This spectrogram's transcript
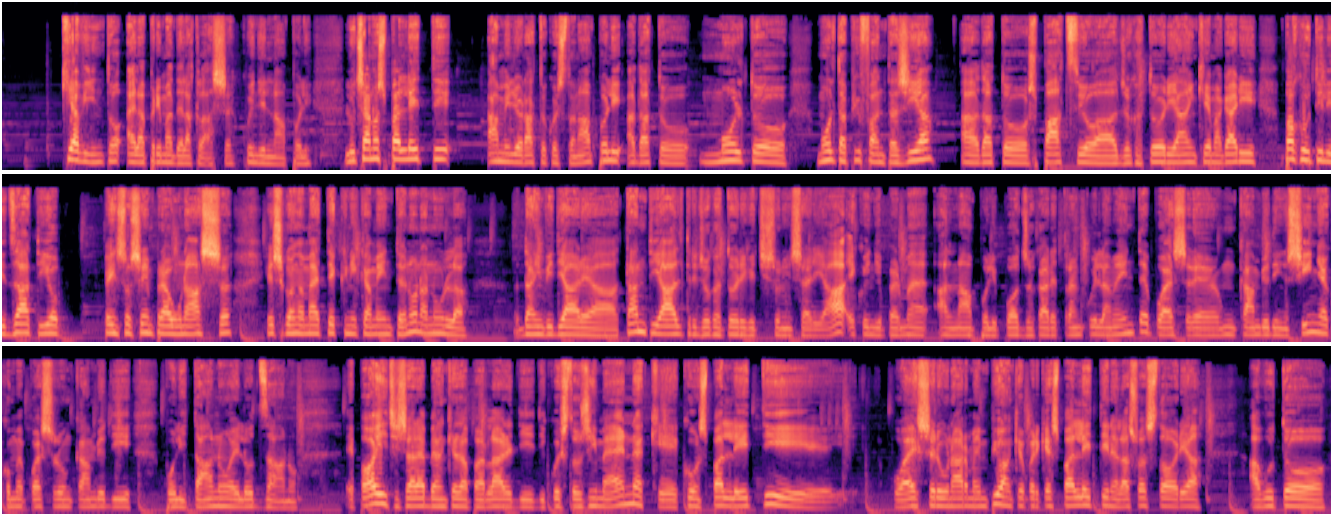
chi ha vinto è la prima della classe, quindi il Napoli. Luciano Spalletti ha migliorato questo Napoli, ha dato molto, molta più fantasia, ha dato spazio a giocatori anche magari poco utilizzati. Io penso sempre a un As che secondo me tecnicamente non ha nulla da invidiare a tanti altri giocatori che ci sono in Serie A e quindi per me al Napoli può giocare tranquillamente, può essere un cambio di Insigne come può essere un cambio di Politano e Lozano. E poi ci sarebbe anche da parlare di, di questo Osimen che con Spalletti può essere un'arma in più anche perché Spalletti nella sua storia ha avuto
